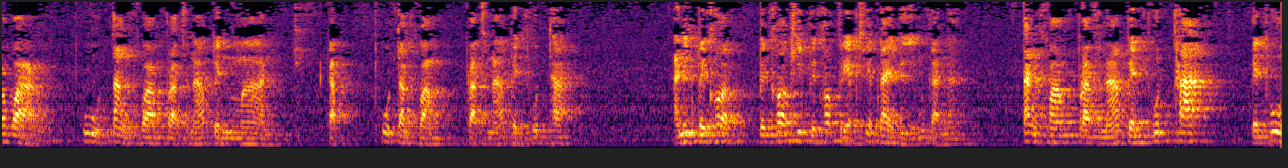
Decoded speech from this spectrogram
ระหว่างผู้ตั้งความปรารถนาเป็นมารกับผู้ตั้งความปรารถนาเป็นพุทธะอันนี้เป็นข้อเป็นข้อคิดเป็นข้อเปรียบเทียบได้ดีเหมือนกันนะตั้งความปรารถนาเป็นพุทธะ เป็นผู้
